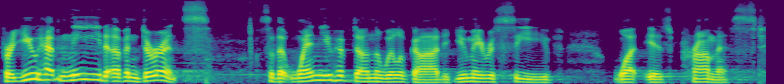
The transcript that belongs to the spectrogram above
For you have need of endurance, so that when you have done the will of God, you may receive what is promised.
